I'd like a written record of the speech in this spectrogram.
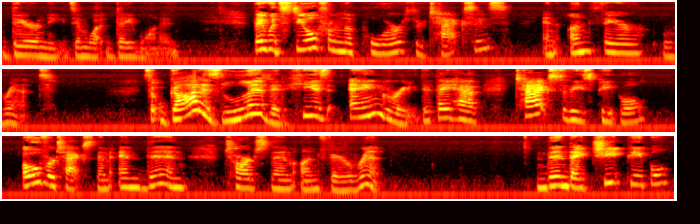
their needs and what they wanted. They would steal from the poor through taxes and unfair rent. So God is livid. He is angry that they have taxed these people, overtaxed them, and then charged them unfair rent. And then they cheat people,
